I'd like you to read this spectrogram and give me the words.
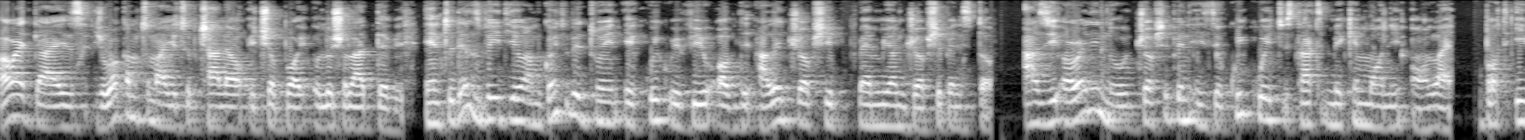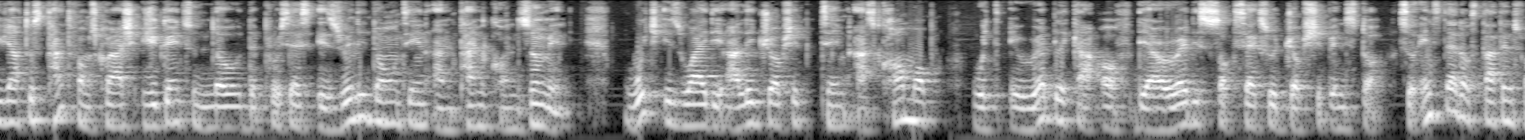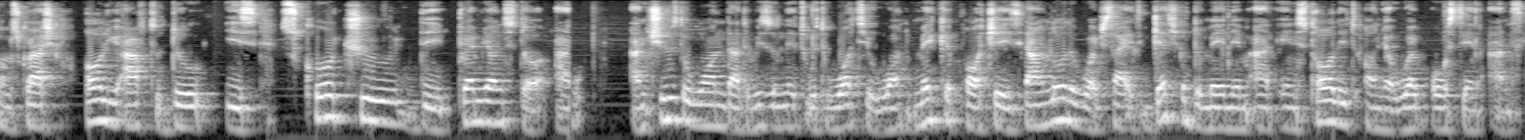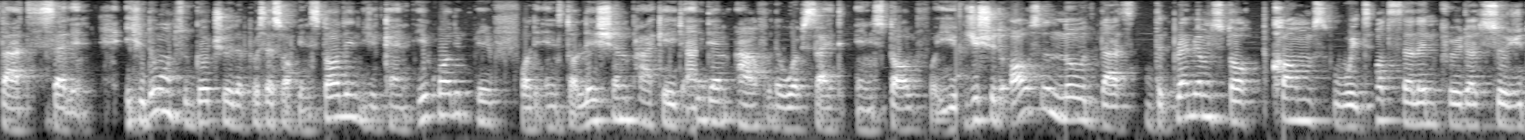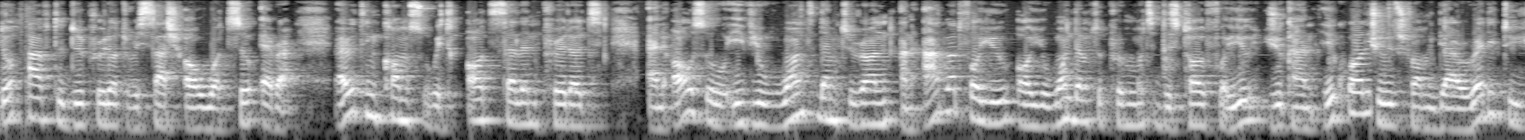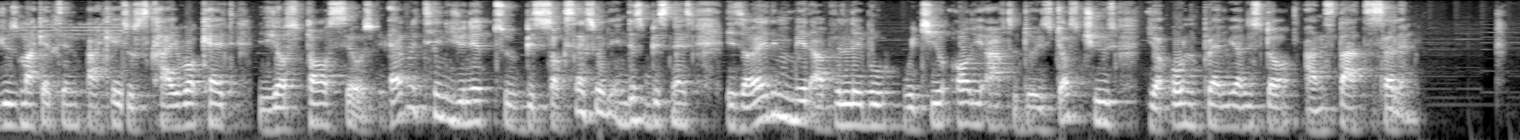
Alright guys, you're welcome to my YouTube channel, it's your boy Olusola David. In today's video, I'm going to be doing a quick review of the Ali Dropship Premium Dropshipping Store. As you already know, dropshipping is a quick way to start making money online. But if you have to start from scratch, you're going to know the process is really daunting and time consuming, which is why the Ali Dropship team has come up with a replica of their already successful dropshipping store. So instead of starting from scratch, all you have to do is scroll through the premium store and and choose the one that resonates with what you want. Make a purchase, download the website, get your domain name and install it on your web hosting and start selling. If you don't want to go through the process of installing, you can equally pay for the installation package and them have the website installed for you. You should also know that the premium store comes with hot selling products so you don't have to do product research or whatsoever. Everything comes with hot selling products and also if you want them to run an advert for you or you want them to promote the store for you you can equally choose from their ready to use marketing package to skyrocket your store sales. Everything you need to be successful in this business is already made available with you. All you have to do is just choose your own premium store and start selling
